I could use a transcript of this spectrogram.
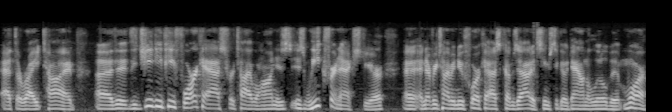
at the right time. Uh, the, the GDP forecast for Taiwan is is weak for next year, uh, and every time a new forecast comes out, it seems to go down a little bit more.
